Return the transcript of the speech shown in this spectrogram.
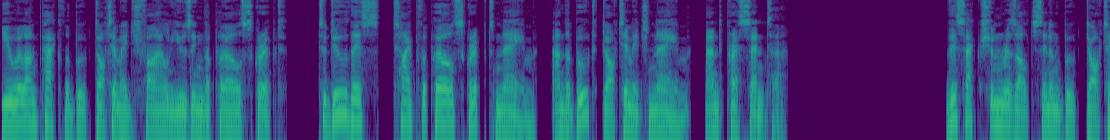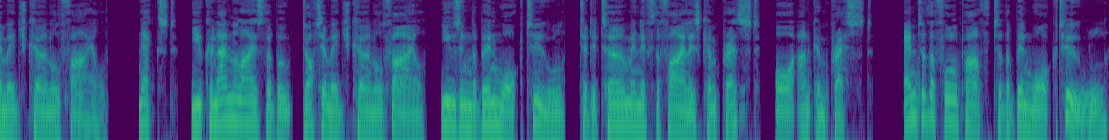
you will unpack the boot.image file using the Perl script. To do this, type the Perl script name, and the boot.image name, and press enter. This action results in an boot.image kernel file. Next, you can analyze the boot.image kernel file, using the binwalk tool, to determine if the file is compressed, or uncompressed. Enter the full path to the binwalk tool,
